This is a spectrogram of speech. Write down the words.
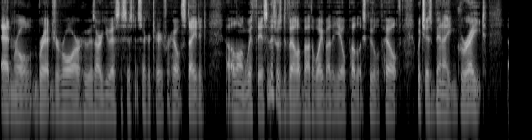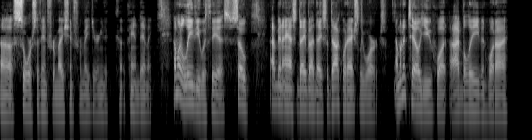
Admiral Brett Giroir, who is our U.S. Assistant Secretary for Health, stated uh, along with this. And this was developed, by the way, by the Yale Public School of Health, which has been a great uh, source of information for me during the pandemic. I'm going to leave you with this. So I've been asked day by day, so Doc, what actually works? I'm going to tell you what I believe and what I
